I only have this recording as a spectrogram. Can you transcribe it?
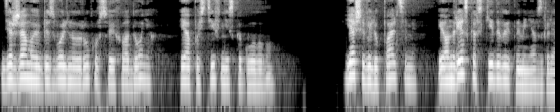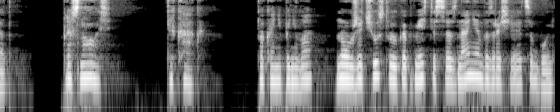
держа мою безвольную руку в своих ладонях и опустив низко голову. Я шевелю пальцами, и он резко вскидывает на меня взгляд. Проснулась. Ты как? Пока не поняла, но уже чувствую, как вместе с сознанием возвращается боль.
